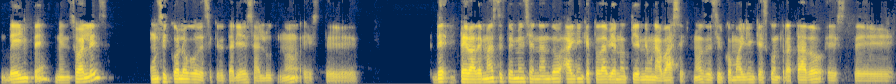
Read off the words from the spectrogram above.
20 mensuales un psicólogo de Secretaría de Salud, ¿no? Este, de, pero además te estoy mencionando alguien que todavía no tiene una base, ¿no? Es decir, como alguien que es contratado, este,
